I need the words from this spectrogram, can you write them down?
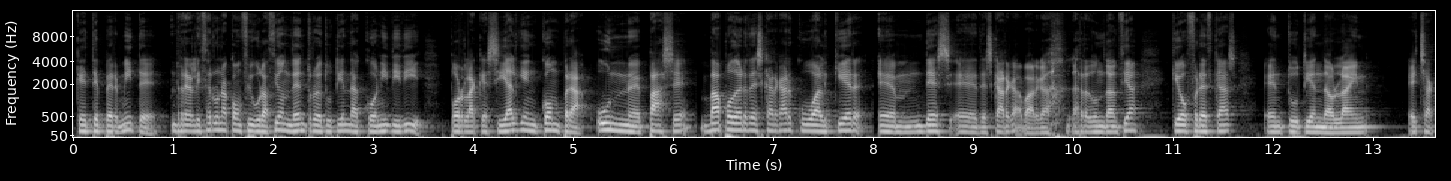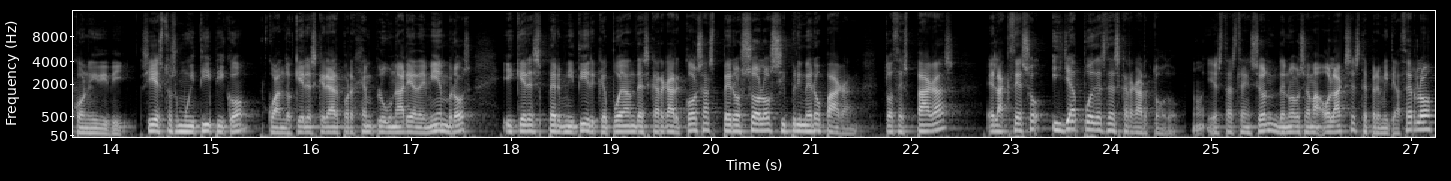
que te permite realizar una configuración dentro de tu tienda con IDD por la que si alguien compra un eh, pase va a poder descargar cualquier em, eh, descarga, valga la redundancia, que ofrezcas en tu tienda online hecha con IDD. Sí, esto es muy típico cuando quieres crear, por ejemplo, un área de miembros y quieres permitir que puedan descargar cosas, pero solo si primero pagan. Entonces pagas el acceso y ya puedes descargar todo. Y esta extensión, de nuevo, se llama All Access, te permite hacerlo.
